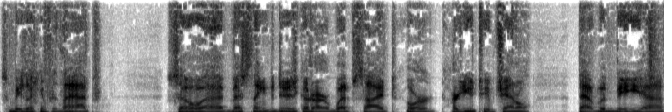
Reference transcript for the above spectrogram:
So be looking for that. So, uh, best thing to do is go to our website or our YouTube channel. That would be, uh,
